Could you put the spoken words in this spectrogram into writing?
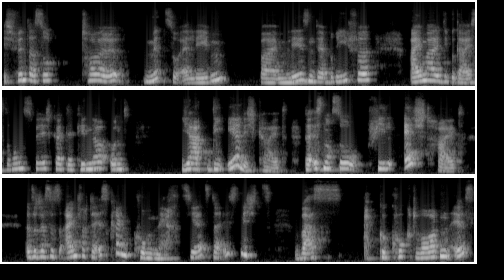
ich finde das so toll mitzuerleben beim Lesen der Briefe. Einmal die Begeisterungsfähigkeit der Kinder und ja, die Ehrlichkeit. Da ist noch so viel Echtheit. Also das ist einfach, da ist kein Kommerz jetzt, da ist nichts, was abgeguckt worden ist.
